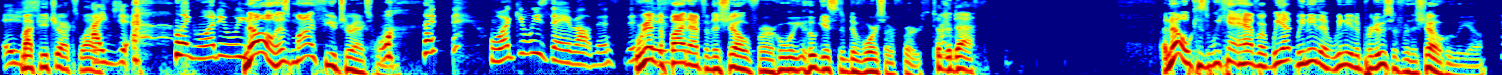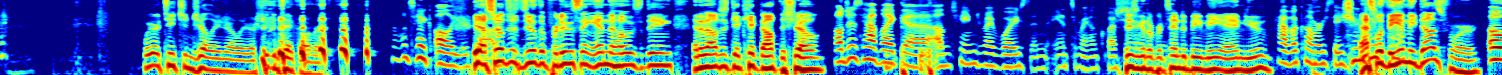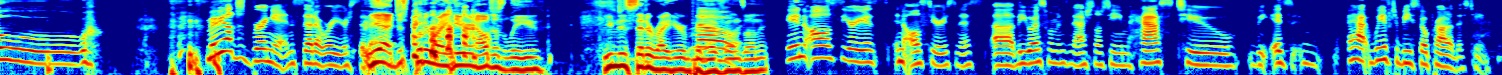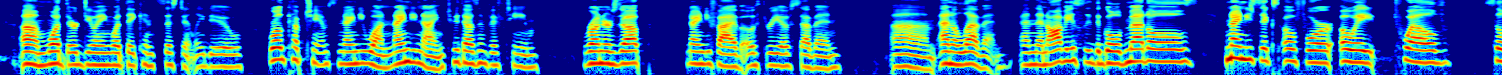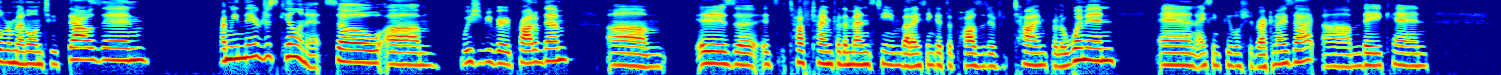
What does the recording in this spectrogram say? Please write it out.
it's- My future ex-wife. I j- like. What do we? No, it's my future ex wife. What? What can we say about this? this We're going to have is- to fight after the show for who we, who gets to divorce her first. to the death. No, because we can't have a we have, we need a we need a producer for the show, Julio. We were teaching Jillian earlier. She can take over. I'll take all your. Yeah, she'll just do the producing and the hosting, and then I'll just get kicked off the show. I'll just have like a. I'll change my voice and answer my own questions. She's gonna pretend to be me and you. have a conversation. That's what the. Emmy does for her. Oh. Maybe I'll just bring it and set it where you're sitting. Yeah, just put it right here, and I'll just leave. You can just sit it right here and put No. headphones on it. In all serious, in all seriousness, uh, the U.S. Women's National Team has to be. It's ha, we have to be so proud of this team. Um, what they're doing, what they consistently do. World Cup champs 91, 99, 2015. Runners up 95, 03, 07, um, and 11. And then obviously the gold medals 96, 04, 08, 12, silver medal in 2000. I mean, they're just killing it. So um, we should be very proud of them. Um, it is a it's a tough time for the men's team, but I think it's a positive time for the women, and I think people should recognize that. Um, they can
